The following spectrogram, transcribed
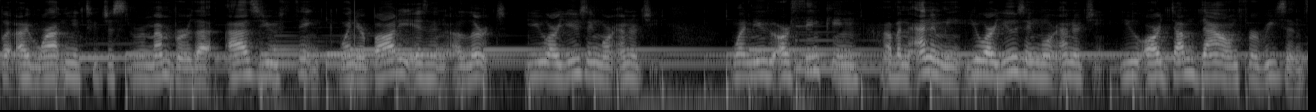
but I want you to just remember that as you think, when your body is in alert, you are using more energy. When you are thinking of an enemy, you are using more energy. You are dumbed down for reasons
